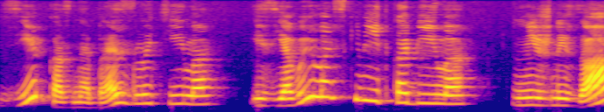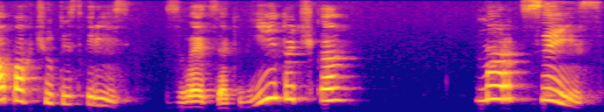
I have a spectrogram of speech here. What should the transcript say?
Зірка з небес злетіла, і з'явилась квітка біла, ніжний запах чути скрізь, зветься квіточка. Нарцис.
